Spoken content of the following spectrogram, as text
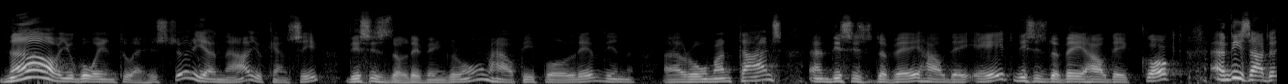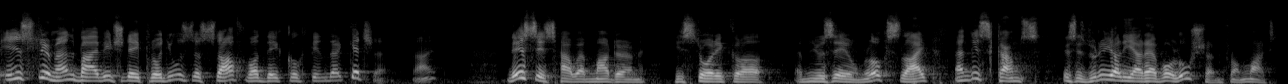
Now you go into a history, and now you can see this is the living room, how people lived in uh, Roman times, and this is the way how they ate, this is the way how they cooked, and these are the instruments by which they produced the stuff what they cooked in their kitchen, right? This is how a modern historical uh, museum looks like, and this comes, this is really a revolution from Marx.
